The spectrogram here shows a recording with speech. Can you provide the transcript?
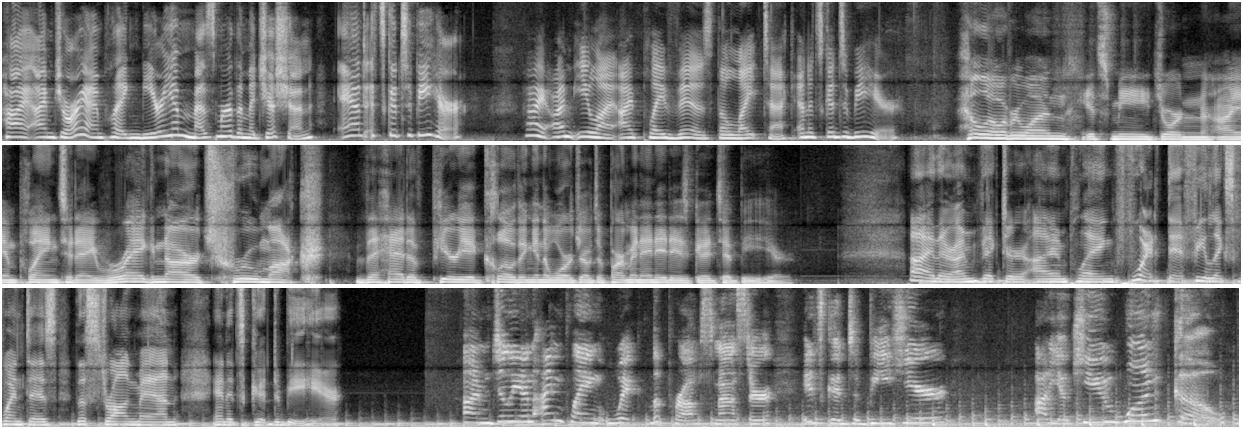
Hi, I'm Jory. I'm playing Miriam Mesmer the Magician, and it's good to be here. Hi, I'm Eli. I play Viz, the light tech, and it's good to be here. Hello, everyone. It's me, Jordan. I am playing today Ragnar Trumach, the head of period clothing in the wardrobe department, and it is good to be here. Hi there, I'm Victor. I am playing Fuerte Felix Fuentes, the strong man, and it's good to be here. I'm Jillian. I'm playing Wick, the props master. It's good to be here. Audio cue one, go.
